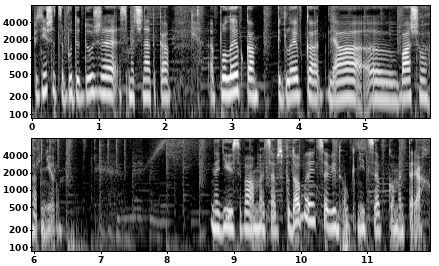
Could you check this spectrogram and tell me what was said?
Пізніше це буде дуже смачна така поливка, підливка для вашого гарніру. Надіюсь, вам це сподобається. Відгукніться в коментарях.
